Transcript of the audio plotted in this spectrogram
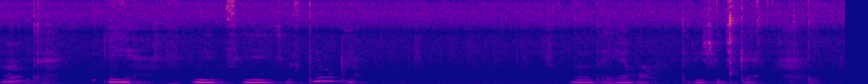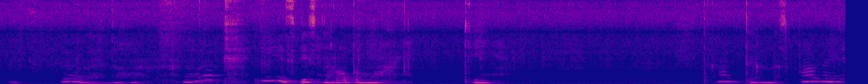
Мгм. І від цієї частинки додаємо трішечки зеленого. І, звісно, робимо тінь. Так, де в нас падає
